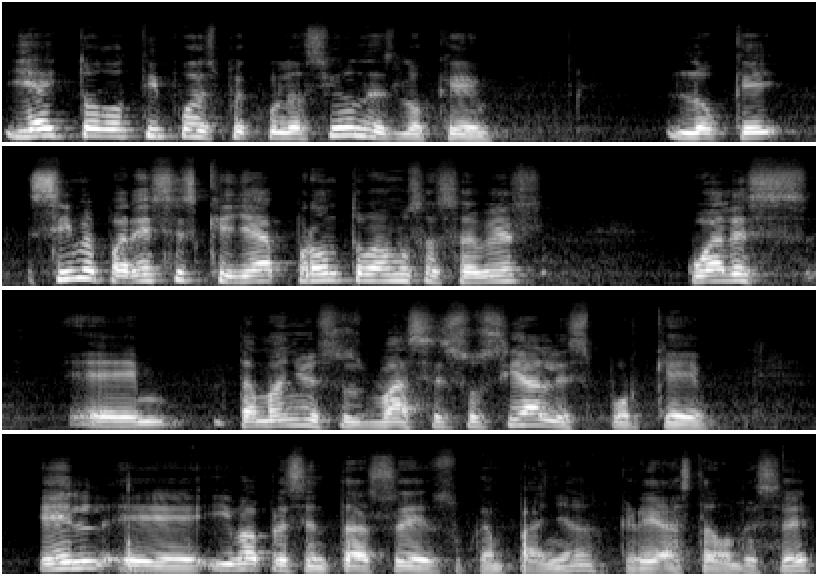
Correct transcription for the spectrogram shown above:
Y hay todo tipo de especulaciones. Lo que, lo que sí me parece es que ya pronto vamos a saber cuál es el eh, tamaño de sus bases sociales, porque él eh, iba a presentarse su campaña, hasta donde sé,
